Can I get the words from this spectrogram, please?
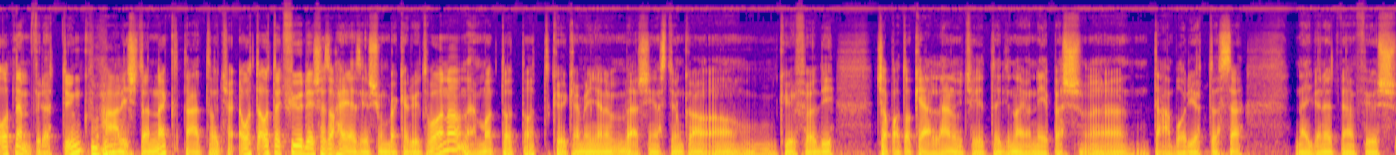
ott nem fürödtünk, uh-huh. hál' Istennek, tehát hogyha, ott, ott egy fürdés, ez a helyezésünkbe került volna, nem, ott, ott, ott kőkeményen versenyeztünk a, a külföldi csapatok ellen, úgyhogy itt egy nagyon népes tábor jött össze, 40-50 fős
